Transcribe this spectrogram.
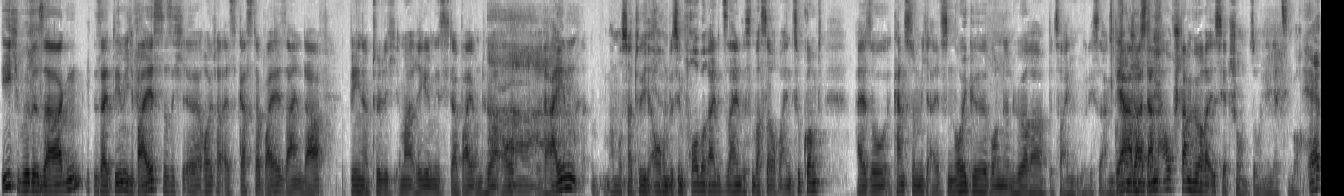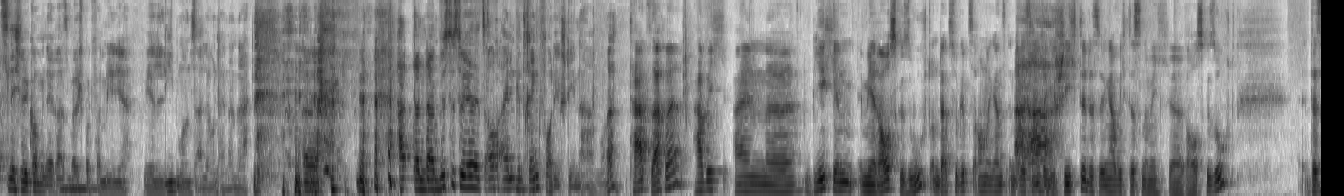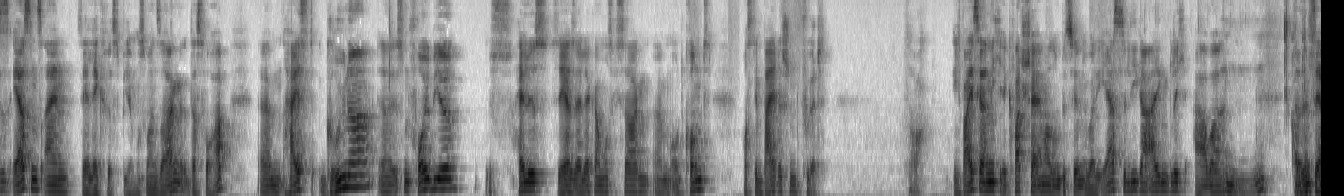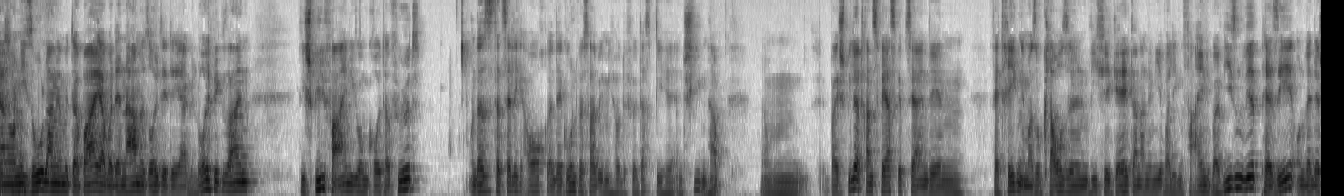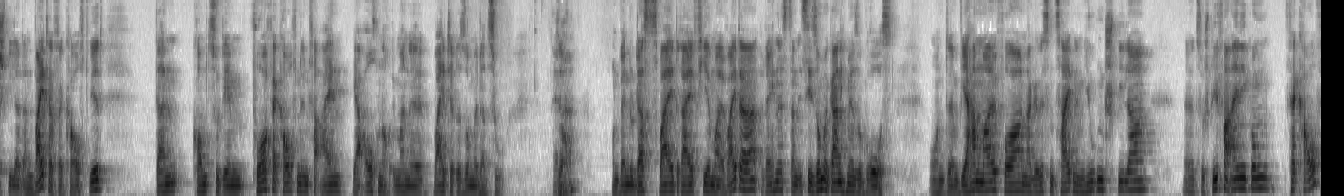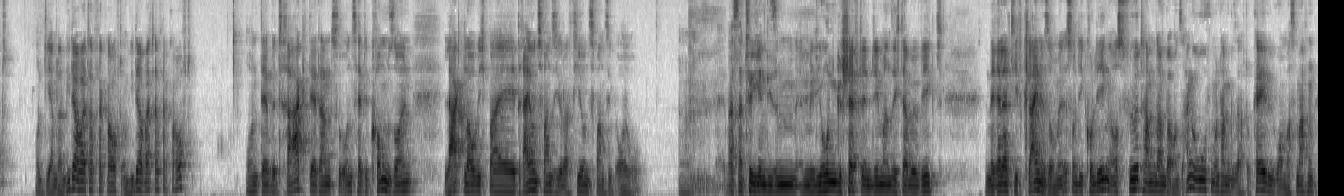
Ich würde sagen, seitdem ich weiß, dass ich äh, heute als Gast dabei sein darf, bin ich natürlich immer regelmäßig dabei und höre auch ah. rein. Man muss natürlich auch ein bisschen vorbereitet sein, wissen, was da auf einen zukommt. Also kannst du mich als neu gewonnenen Hörer bezeichnen, würde ich sagen. Der aber dann auch Stammhörer ist jetzt schon so in den letzten Wochen. Herzlich willkommen in der Rasenballsportfamilie. Wir lieben uns alle untereinander. äh, hat, dann, dann müsstest du ja jetzt auch ein Getränk vor dir stehen haben, oder? Tatsache habe ich ein äh, Bierchen mir rausgesucht und dazu gibt es auch eine ganz interessante ah. Geschichte. Deswegen habe ich das nämlich äh, rausgesucht. Das ist erstens ein sehr leckeres Bier, muss man sagen. Das vorab. Ähm, heißt Grüner, äh, ist ein Vollbier, ist helles, sehr, sehr lecker, muss ich sagen. Ähm, und kommt aus dem bayerischen Fürth. So. Ich weiß ja nicht, ihr quatscht ja immer so ein bisschen über die erste Liga eigentlich, aber mhm. da sind sie ja noch nicht so lange mit dabei, aber der Name sollte dir ja geläufig sein. Die Spielvereinigung Kräuter Fürth und das ist tatsächlich auch äh, der Grund, weshalb ich mich heute für das Bier hier entschieden habe. Ähm, bei Spielertransfers gibt es ja in den Verträgen immer so Klauseln, wie viel Geld dann an den jeweiligen Verein überwiesen wird per se. Und wenn der Spieler dann weiterverkauft wird, dann kommt zu dem vorverkaufenden Verein ja auch noch immer eine weitere Summe dazu. Ja. So. Und wenn du das zwei, drei, vier Mal weiter rechnest, dann ist die Summe gar nicht mehr so groß. Und ähm, wir haben mal vor einer gewissen Zeit einen Jugendspieler äh, zur Spielvereinigung verkauft und die haben dann wieder weiterverkauft und wieder weiterverkauft. Und der Betrag, der dann zu uns hätte kommen sollen, lag, glaube ich, bei 23 oder 24 Euro. Ähm, was natürlich in diesem Millionengeschäft, in dem man sich da bewegt, eine relativ kleine Summe ist. Und die Kollegen aus Fürth haben dann bei uns angerufen und haben gesagt, okay, wir wollen was machen.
